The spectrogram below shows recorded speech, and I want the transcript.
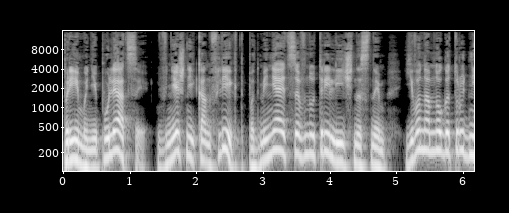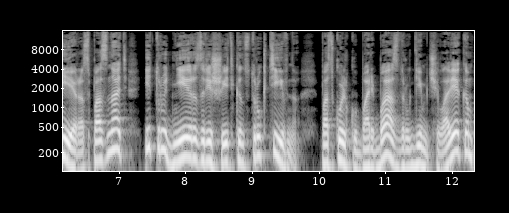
При манипуляции внешний конфликт подменяется внутриличностным, его намного труднее распознать и труднее разрешить конструктивно, поскольку борьба с другим человеком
